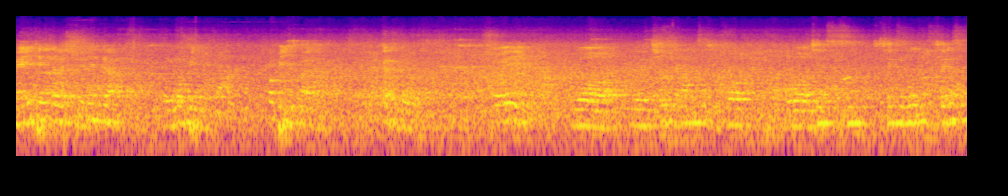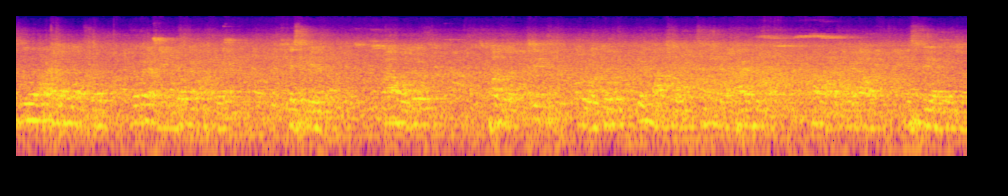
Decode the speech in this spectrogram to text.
每一天的训练量，我都比都比一般人更多。所以我也其实他们自己说，我前十前十前十支的带教练说，如果两年以后再考虑 SBL，然后我就，对打球成熟的态度，那我还是回到 SBL 这个球。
